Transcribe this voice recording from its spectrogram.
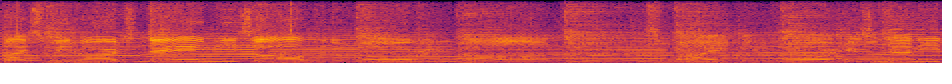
My sweetheart's name, he's off to the war and gone. He's fighting for his nanny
